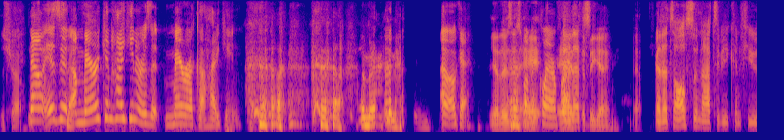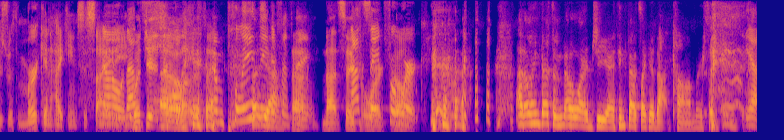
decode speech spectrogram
the show. Now, is it American hiking or is it America hiking? American. Oh, okay. Yeah, there's I an just wanted to clarify. A at That's- the beginning. Yeah. And that's also not to be confused with Merkin Hiking Society. No, that's Which is- no. completely Yeah. different No, thing. not safe Not for safe work. for Don't. work. I don't think that's an org. I think that's like a dot com or something. Yeah.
